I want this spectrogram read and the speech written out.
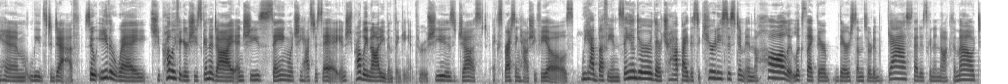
him leads to death. So, either way, she probably figures she's going to die and she's saying what she has to say. And she's probably not even thinking it through. She is just expressing how she feels. We have Buffy and Xander. They're trapped by the security system in the hall. It looks like there's some sort of gas that is going to knock them out.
